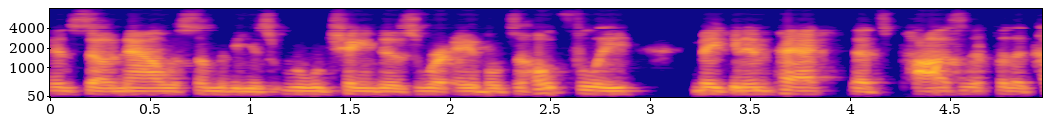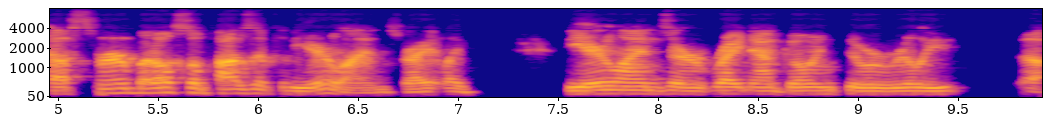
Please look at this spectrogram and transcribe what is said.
And so now with some of these rule changes we're able to hopefully make an impact that's positive for the customer but also positive for the airlines right? Like the airlines are right now going through a really uh,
